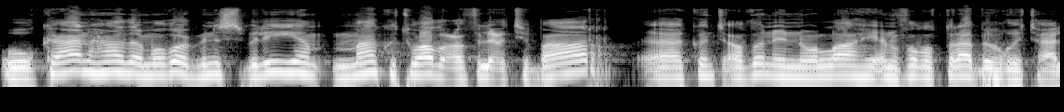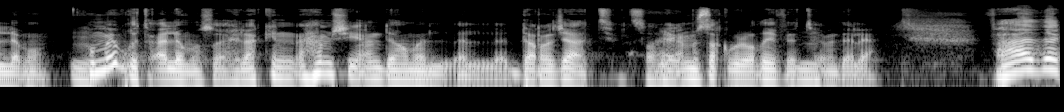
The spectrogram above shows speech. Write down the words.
وكان هذا الموضوع بالنسبة لي ما كنت واضعه في الاعتبار آه، كنت أظن إنه والله المفروض الطلاب يبغوا يتعلموا. هم يبغوا يتعلموا صحيح لكن أهم شيء عندهم ال- ال- الدرجات صحيح. يعني المستقبل الوظيفي. يعتمد عليه فهذا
